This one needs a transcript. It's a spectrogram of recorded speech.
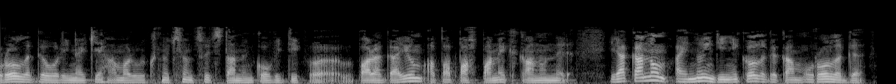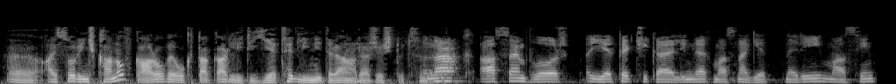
ուրոլոգը օրինակի համար օգնություն ցույց տանեն կ ូវ իդի պարագայում, ապա պահպանեք կանոնները։ Իրականում այն նույն գինեկոլոգը կամ ուրոլոգը այսօր ինչքանով կարող է օգտակար լինի, եթե լինի դրա անհրաժեշտությունը։ Նախ ասեմ, որ երբեք չի կարելի նեղ մասնագետների մասին,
